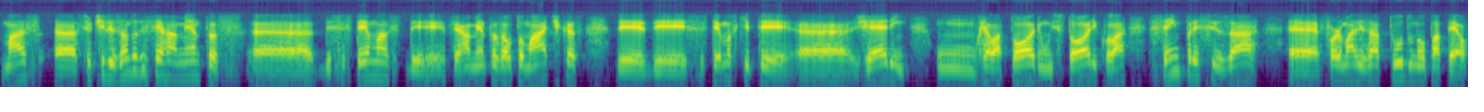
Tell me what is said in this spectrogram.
mas uh, se utilizando de ferramentas, uh, de sistemas, de ferramentas automáticas, de, de sistemas que te uh, gerem um relatório, um histórico lá, sem precisar formalizar tudo no papel.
